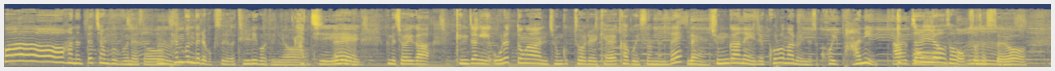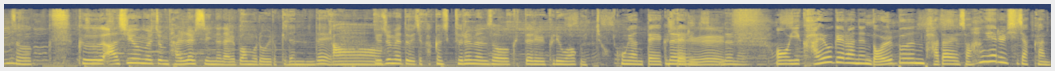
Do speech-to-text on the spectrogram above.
와 하는 떼창 부분에서 음. 팬분들의 목소리가 들리거든요. 같이. 네. 근데 저희가 굉장히 오랫동안 전국 투어를 계획하고 있었는데 네. 중간에 이제 코로나로 인해서 거의 반이. 잘려서 없어졌어요. 그래서 그 아쉬움을 좀 달랠 수 있는 앨범으로 이렇게 냈는데 아, 요즘에도 이제 가끔씩 들으면서 그때를 그리워하고 있죠. 공연 때 그때를. 네. 네네. 어, 이 가요계라는 넓은 바다에서 항해를 시작한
